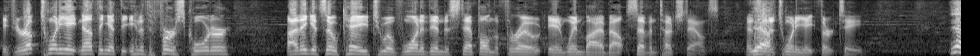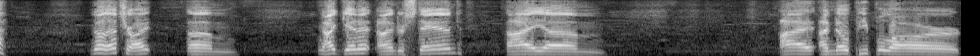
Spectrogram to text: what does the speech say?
if you're up 28 nothing at the end of the first quarter, I think it's okay to have wanted them to step on the throat and win by about 7 touchdowns instead Yeah. of 28-13. yeah, no, that's right. Um, I get it. I understand. I um, I I know people are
